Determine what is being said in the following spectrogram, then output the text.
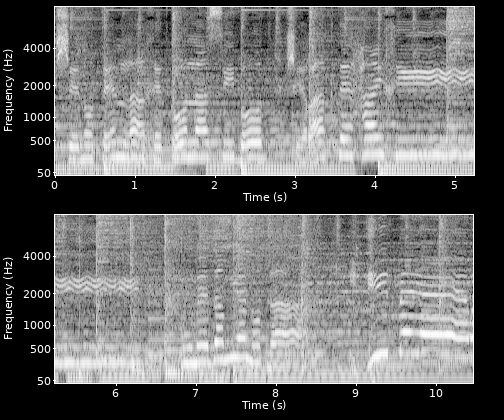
שנותן לך את כל הסיבות שרק תחייכי. ומדמיין אותך איתי בירח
